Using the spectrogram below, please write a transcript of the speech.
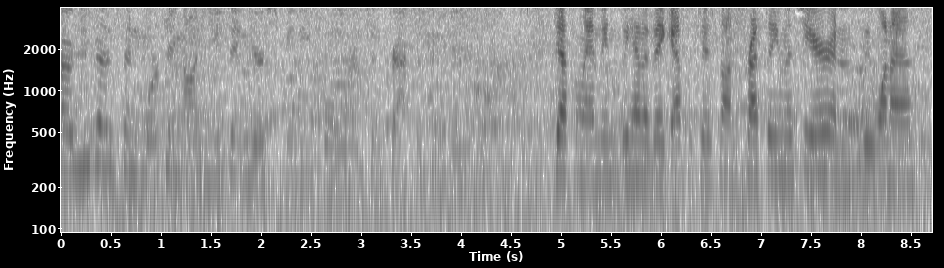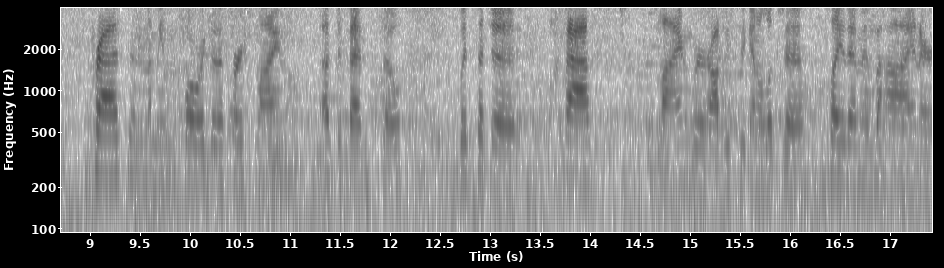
How have you guys been working on using your speedy forwards and and stuff? Definitely. I mean, we have a big emphasis on pressing this year, and we want to press. And I mean, the forwards are the first line of defense. So, with such a fast line, we're obviously going to look to play them in behind or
